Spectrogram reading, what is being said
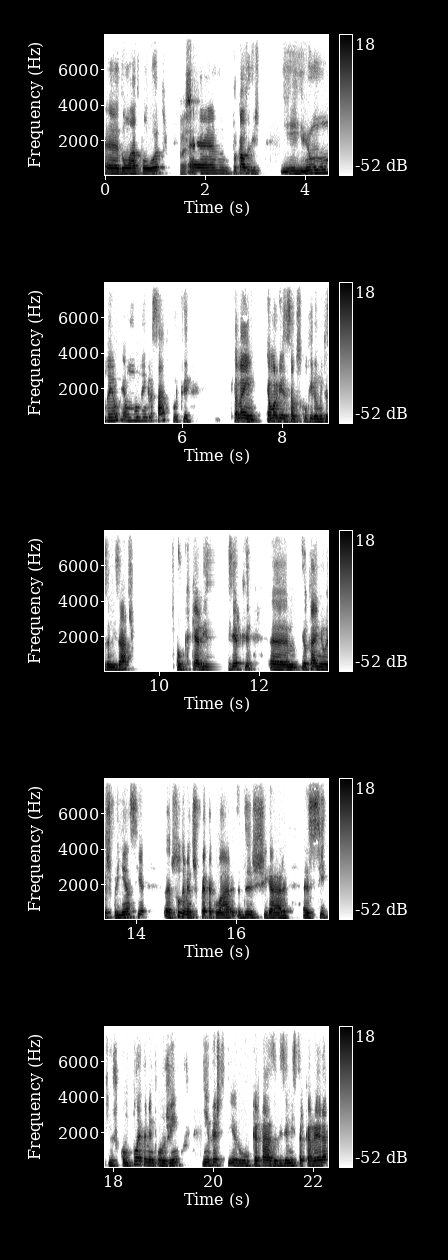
de um lado para o outro, um, por causa disto. E, e o mundo é, é, um mundo engraçado, porque também é uma organização que se cultiva muitas amizades, o que quer dizer que um, eu tenho a experiência absolutamente espetacular de chegar a sítios completamente longínquos e em vez de ter o cartaz a dizer Mr. Carrera,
